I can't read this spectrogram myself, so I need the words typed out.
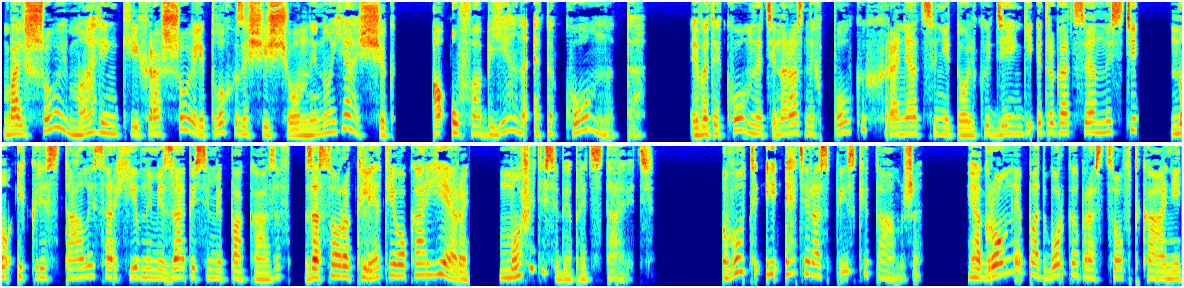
Большой, маленький, хорошо или плохо защищенный, но ящик. А у Фабьена это комната. И в этой комнате на разных полках хранятся не только деньги и драгоценности, но и кристаллы с архивными записями показов за 40 лет его карьеры. Можете себе представить? Вот и эти расписки там же. И огромная подборка образцов тканей,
